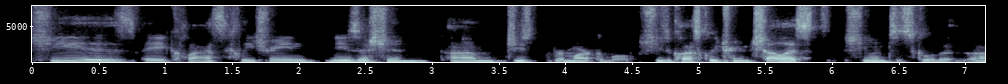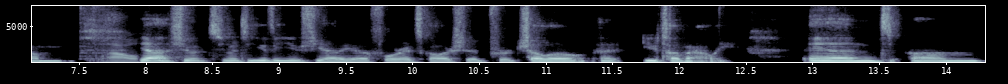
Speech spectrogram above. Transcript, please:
She is a classically trained musician. Um, she's remarkable. She's a classically trained cellist. She went to school at um, Wow. yeah, she went she went to UVU. She had a, uh full-ride scholarship for cello at Utah Valley, and um,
